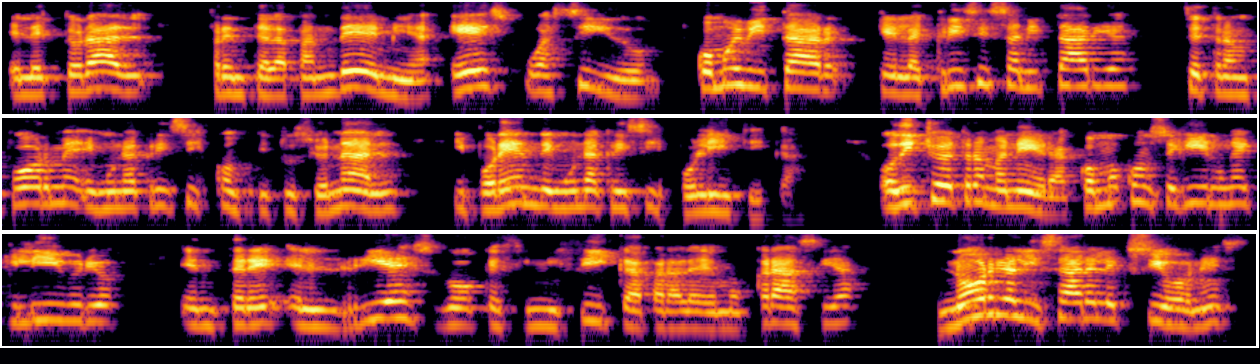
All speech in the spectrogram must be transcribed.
electoral frente a la pandemia es o ha sido cómo evitar que la crisis sanitaria se transforme en una crisis constitucional y por ende en una crisis política. O dicho de otra manera, cómo conseguir un equilibrio entre el riesgo que significa para la democracia no realizar elecciones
